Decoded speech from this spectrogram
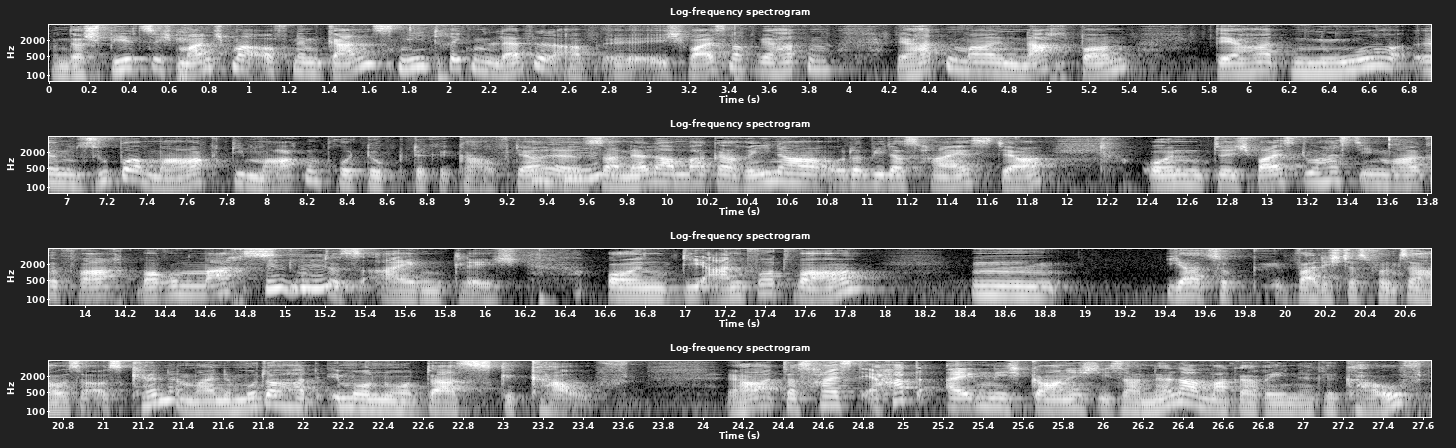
Und das spielt sich manchmal auf einem ganz niedrigen Level ab. Ich weiß noch, wir hatten, wir hatten mal einen Nachbarn, der hat nur im Supermarkt die Markenprodukte gekauft, ja, mhm. Sanella Margarina oder wie das heißt, ja. Und ich weiß, du hast ihn mal gefragt, warum machst mhm. du das eigentlich? Und die Antwort war, mh, hm, ja, so, weil ich das von zu Hause aus kenne. Meine Mutter hat immer nur das gekauft. Ja, das heißt, er hat eigentlich gar nicht die Sanella-Margarine gekauft,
